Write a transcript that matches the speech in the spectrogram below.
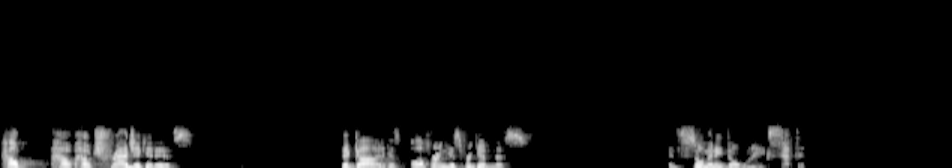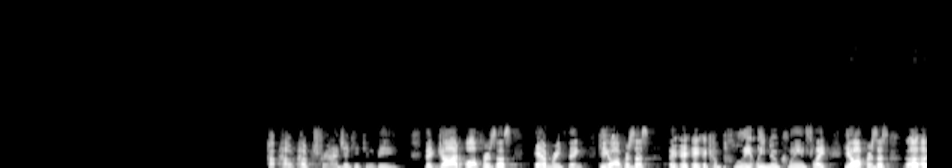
How, how, how tragic it is that God is offering his forgiveness, and so many don't want to accept it. How, how, how tragic it can be that God offers us everything. He offers us a, a, a completely new clean slate. He offers us uh, uh,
